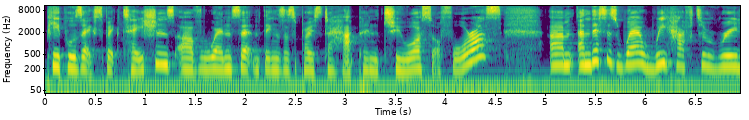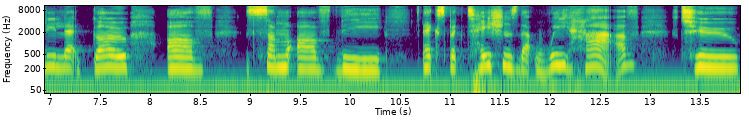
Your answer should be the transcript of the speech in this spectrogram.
people's expectations of when certain things are supposed to happen to us or for us. Um, and this is where we have to really let go of some of the expectations that we have to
